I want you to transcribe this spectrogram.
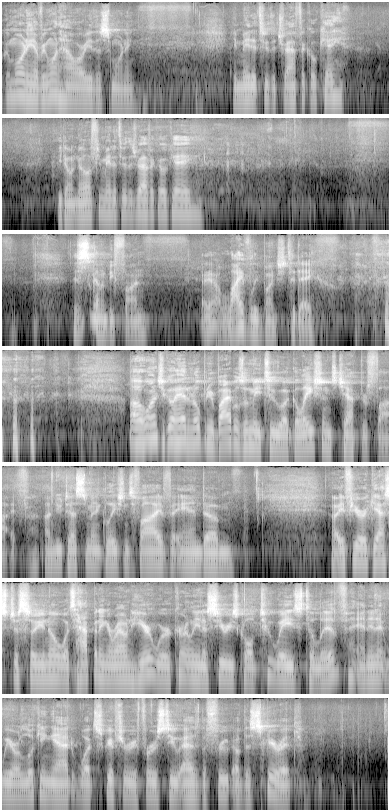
Well, good morning, everyone. How are you this morning? You made it through the traffic okay? You don't know if you made it through the traffic okay? This is going to be fun. I got a lively bunch today. uh, why don't you go ahead and open your Bibles with me to uh, Galatians chapter 5, uh, New Testament, Galatians 5. And um, uh, if you're a guest, just so you know what's happening around here, we're currently in a series called Two Ways to Live, and in it we are looking at what Scripture refers to as the fruit of the Spirit.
